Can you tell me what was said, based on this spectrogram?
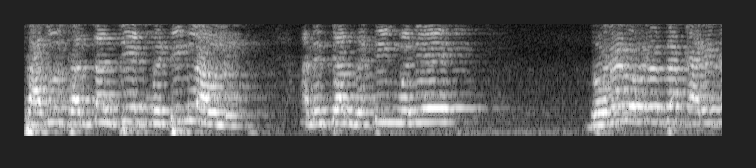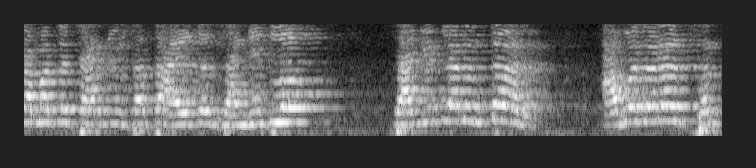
साधू संतांची एक मिटिंग लावली. आणि त्या मिटिंग ढोरे डोंगराच्या कार्यक्रमाचं चार दिवसाचं आयोजन सांगितलं. सांगितल्यानंतर अगोदरच संत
